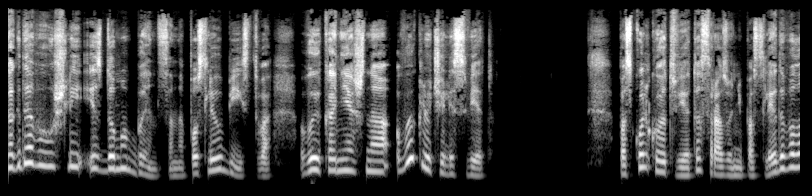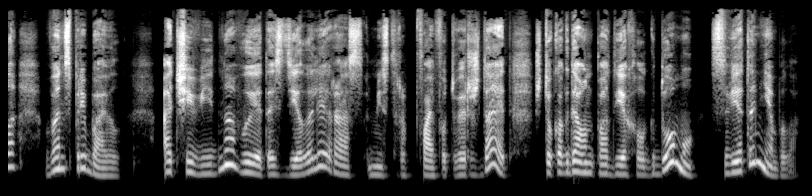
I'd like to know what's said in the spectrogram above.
Когда вы ушли из дома Бенсона после убийства, вы, конечно, выключили свет. Поскольку ответа сразу не последовало, Венс прибавил: "Очевидно, вы это сделали, раз мистер Пфайф утверждает, что когда он подъехал к дому, света не было".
